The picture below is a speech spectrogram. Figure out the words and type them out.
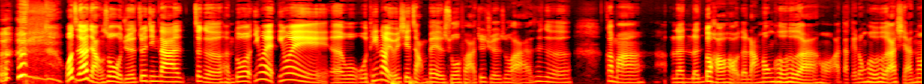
我只要讲说，我觉得最近大家这个很多，因为因为呃，我我听到有一些长辈的说法，就觉得说啊，那个干嘛人人都好好的，狼龙呵呵啊，吼啊，大家拢好好啊，喜安怎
